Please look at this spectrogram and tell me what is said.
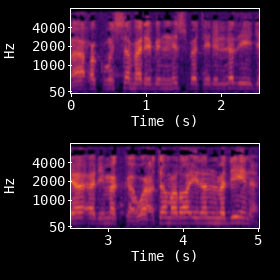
ما حكم السفر بالنسبة للذي جاء لمكة واعتمر إلى المدينة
